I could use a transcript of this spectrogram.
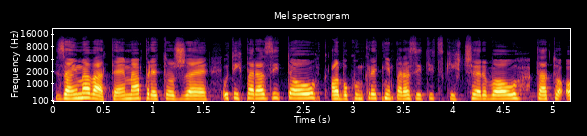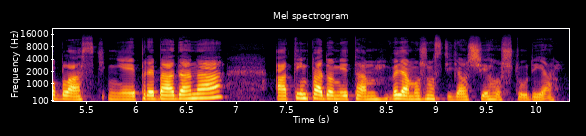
zaujímavá téma, pretože u tých parazitov, alebo konkrétne parazitických červov, táto oblasť nie je prebádaná a tým pádom je tam veľa možností ďalšieho štúdia.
